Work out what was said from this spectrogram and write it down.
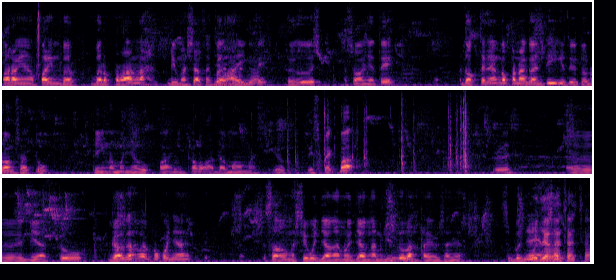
orang yang paling ber- berperan lah di masa kecil aing teh. Terus soalnya teh dokternya nggak pernah ganti gitu itu doang satu. Ting namanya lupa nih kalau ada mah mas yo respect pak. Terus Eh, dia tuh gagah we pokoknya selalu ngasih ujangan ujangan gitulah Hmm. kayak misalnya sebenarnya yang jangan sakit- caca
